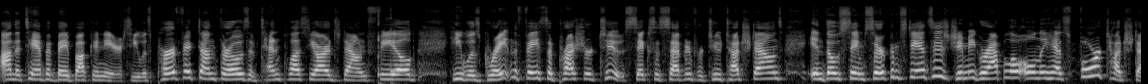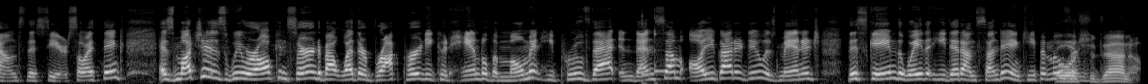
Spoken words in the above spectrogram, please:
on the Tampa Bay Buccaneers. He was perfect on throws of 10 plus yards downfield. He was great in the face of pressure, too. Six of seven for two touchdowns. In those same circumstances, Jimmy Garoppolo only has four touchdowns this year. So I think as much as we were all concerned about whether Brock Purdy could handle the moment, he proved that and then some. All you got to do is manage this game the way that he did on Sunday and keep it moving. George Sedano.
